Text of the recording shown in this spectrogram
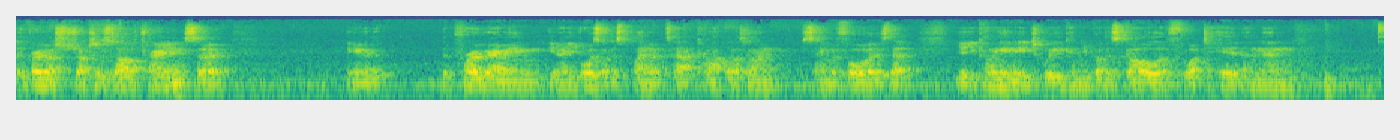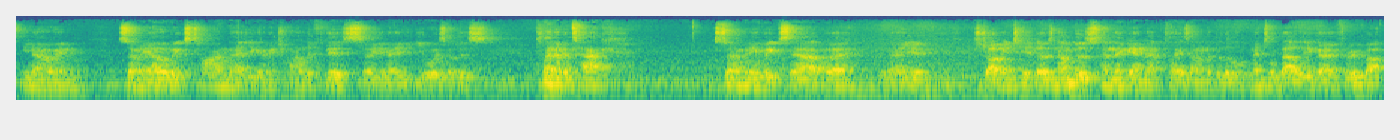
a very much structured style of training. So you know the, the programming, you know, you've always got this plan of attack. Kind of like what I was going saying before is that yeah, you're coming in each week and you've got this goal of what to hit, and then you know in so many other weeks' time that you're going to be trying to lift this. So you know you always got this plan of attack so many weeks out where you know you're striving to hit those numbers, and again that plays on with the little mental battle you go through. But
